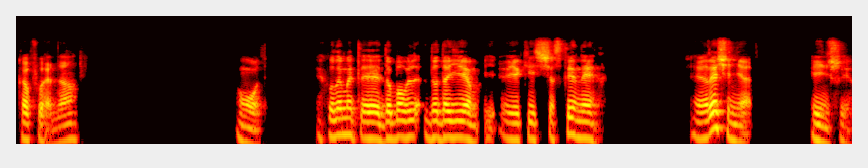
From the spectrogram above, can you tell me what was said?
кафе, да? От. Коли ми добавля- додаємо якісь частини е, речення інші,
